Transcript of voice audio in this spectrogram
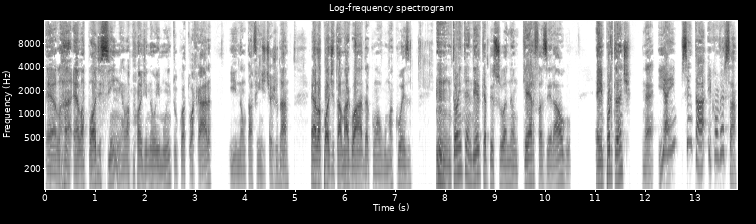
Ela, ela pode sim, ela pode não ir muito com a tua cara e não tá afim de te ajudar. Ela pode estar tá magoada com alguma coisa. Então, entender que a pessoa não quer fazer algo é importante, né? E aí, sentar e conversar.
